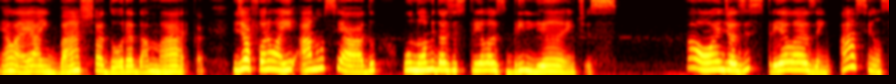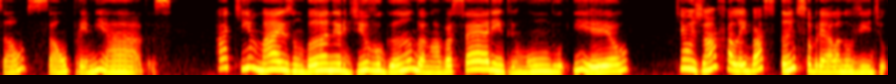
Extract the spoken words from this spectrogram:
ela é a embaixadora da marca. E já foram aí anunciado o nome das estrelas brilhantes, aonde as estrelas em ascensão são premiadas. Aqui mais um banner divulgando a nova série Entre o Mundo e Eu, que eu já falei bastante sobre ela no vídeo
